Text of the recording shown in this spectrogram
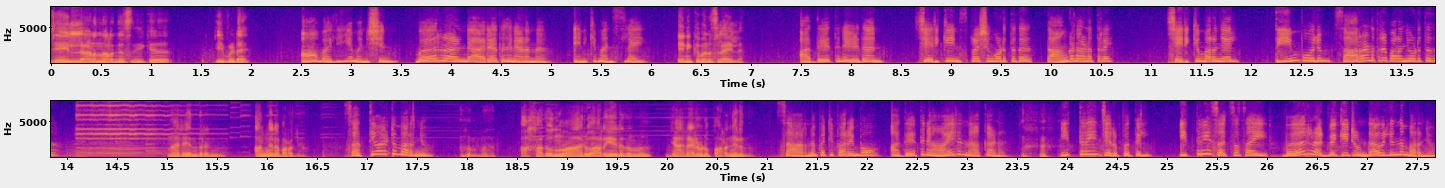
ജയിലിലാണെന്ന് അറിഞ്ഞ സ്ഥിതിക്ക് ഇവിടെ? ആ വലിയ മനുഷ്യൻ വേറൊരാളിന്റെ ആരാധകനാണെന്ന് എനിക്ക് മനസ്സിലായി. എനിക്ക് മനസ്സിലായില്ല. അദ്ദേഹത്തിന് എഴുതാൻ ശരിക്കും ഇൻസ്പിറേഷൻ കൊടുത്തത് താങ്കളാണത്രേ. ശരിക്കും പറഞ്ഞാൽ തീം പോലും സാറാണത്രേ പറഞ്ഞു കൊടുത്തത്? നരേന്ദ്രൻ അങ്ങനെ പറഞ്ഞു. സത്യമായിട്ടും പറഞ്ഞു. അതൊന്നും ആരും അറിയരുതെന്ന് ഞാൻ അയാളോട് പറഞ്ഞിരുന്നു. സാറിനെ പറ്റി പറയുമ്പോ അദ്ദേഹത്തിന് ആയിരം നാക്കാണ്. ഇത്രയും ചെറുപ്പത്തിൽ ഇത്രയും സക്സസ് ആയി വേറൊരു അഡ്വക്കേറ്റ് ഉണ്ടാവില്ലെന്നും പറഞ്ഞു.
